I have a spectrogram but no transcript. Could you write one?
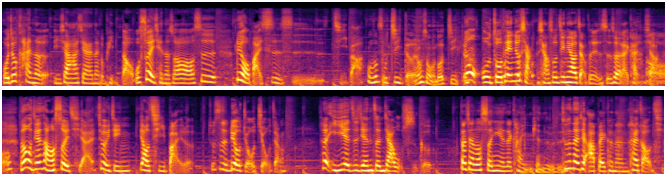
我就看了一下他现在那个频道，我睡前的时候是六百四十几吧，我都不记得，为什么我都记得？因为我昨天就想想说今天要讲这件事，所以来看一下。Oh. 然后我今天早上睡起来就已经要七百了，就是六九九这样，所以一夜之间增加五十个。大家都深夜在看影片，是不是？就是那些阿伯可能太早起，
